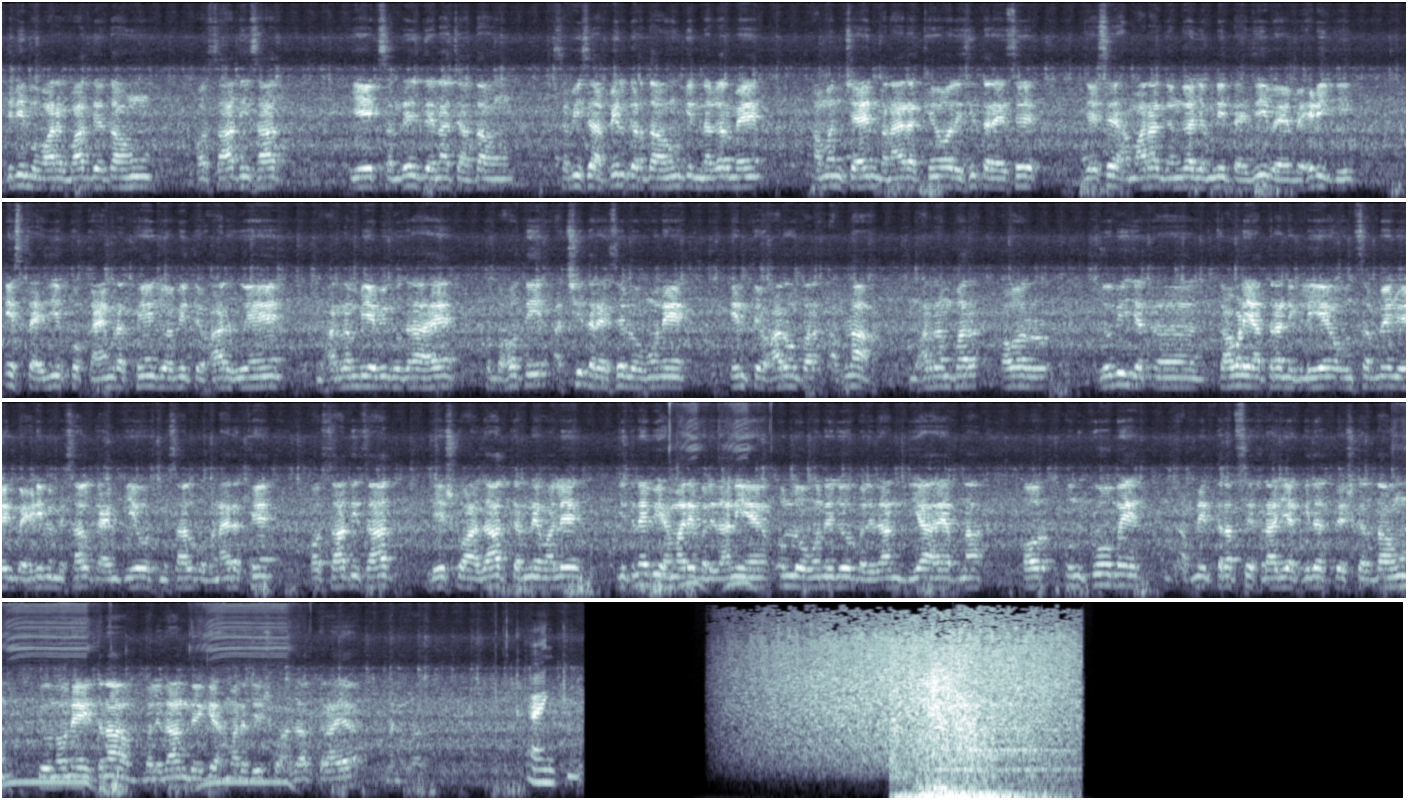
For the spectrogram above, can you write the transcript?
दिली मुबारकबाद देता हूँ और साथ ही साथ ये एक संदेश देना चाहता हूँ। सभी से अपील करता हूँ कि नगर में अमन चैन बनाए रखें और इसी तरह से जैसे हमारा गंगा जमनी तहजीब है, बेहड़ी की, इस तहजीब को कायम रखें। जो अभी त्यौहार हुए हैं, मुहर्रम भी अभी गुजरा है तो बहुत ही अच्छी तरह से लोगों ने इन त्योहारों पर अपना मुहर्रम पर और जो भी कावड़ यात्रा निकली है, उन सब में जो एक बहेड़ी में मिसाल कायम की है, उस मिसाल को बनाए रखें और साथ ही साथ देश को आज़ाद करने वाले जितने भी हमारे बलिदानी हैं, उन लोगों ने जो बलिदान दिया है अपना और उनको मैं अपनी तरफ़ से खराज अकीदत पेश करता हूँ कि उन्होंने इतना बलिदान दे के हमारे देश को आज़ाद कराया। धन्यवाद। Thank you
